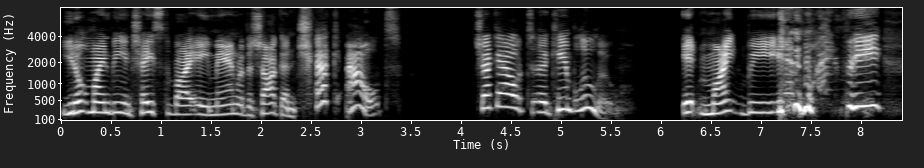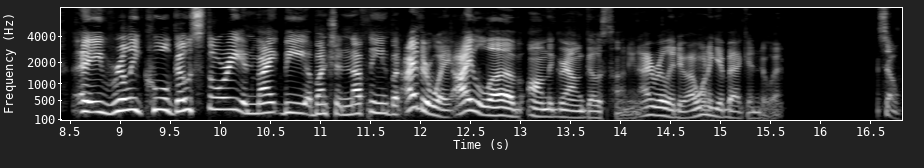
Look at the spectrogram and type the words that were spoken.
you don't mind being chased by a man with a shotgun, check out, check out uh, Camp Lulu. It might be, it might be a really cool ghost story. It might be a bunch of nothing, but either way, I love on the ground ghost hunting. I really do. I want to get back into it. So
